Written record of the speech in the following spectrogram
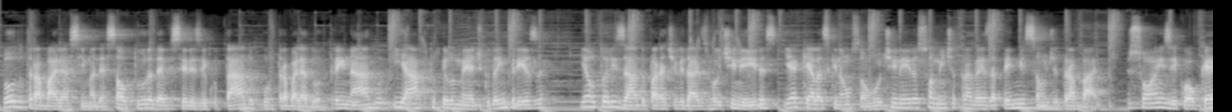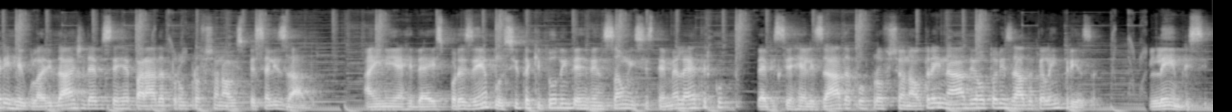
Todo trabalho acima dessa altura deve ser executado por trabalhador treinado e apto pelo médico da empresa e autorizado para atividades rotineiras e aquelas que não são rotineiras somente através da permissão de trabalho. Condições e qualquer irregularidade deve ser reparada por um profissional especializado. A NR10, por exemplo, cita que toda intervenção em sistema elétrico deve ser realizada por profissional treinado e autorizado pela empresa. Lembre-se,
